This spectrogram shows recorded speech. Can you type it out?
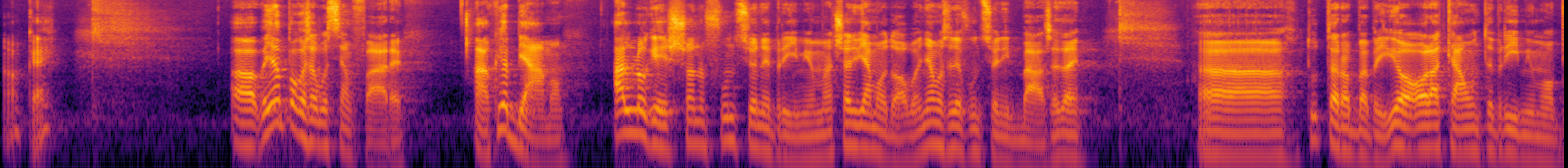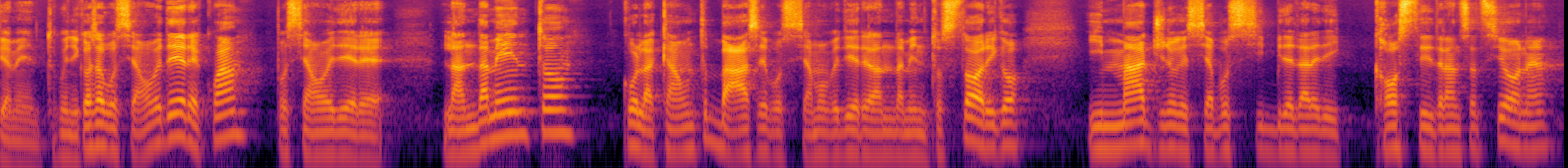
Ok. Uh, vediamo un po' cosa possiamo fare. Ah, qui abbiamo allocation, funzione premium. Ci arriviamo dopo. Andiamo sulle funzioni base, dai. Uh, tutta roba premium. Io ho l'account premium, ovviamente. Quindi cosa possiamo vedere qua? Possiamo vedere l'andamento con l'account base possiamo vedere l'andamento storico. Immagino che sia possibile dare dei costi di transazione.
